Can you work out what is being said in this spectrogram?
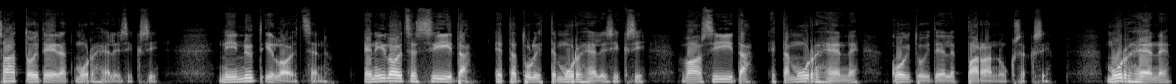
saattoi teidät murheellisiksi, niin nyt iloitsen. En iloitse siitä, että tulitte murheellisiksi, vaan siitä, että murheenne koitui teille parannukseksi. Murheenne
